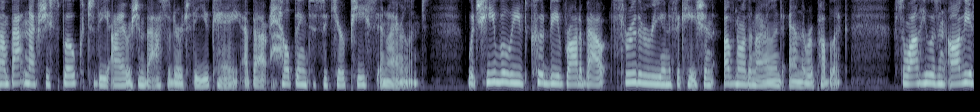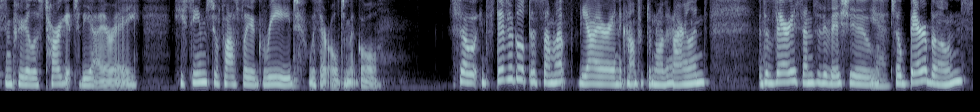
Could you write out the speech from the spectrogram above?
Mountbatten actually spoke to the Irish ambassador to the UK about helping to secure peace in Ireland, which he believed could be brought about through the reunification of Northern Ireland and the Republic. So while he was an obvious imperialist target to the IRA, he seems to have possibly agreed with their ultimate goal. So it's difficult to sum up the IRA and the conflict of Northern Ireland. It's a very sensitive issue. Yeah. So, bare bones,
